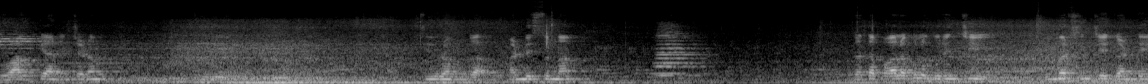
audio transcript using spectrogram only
వ్యాఖ్యానించడం ఇది తీవ్రంగా ఖండిస్తున్నాం. గత పాలకుల గురించి విమర్శించే కంటే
